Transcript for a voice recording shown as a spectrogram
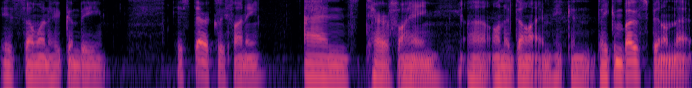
is someone who can be hysterically funny and terrifying uh, on a dime. He can they can both spin on that,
